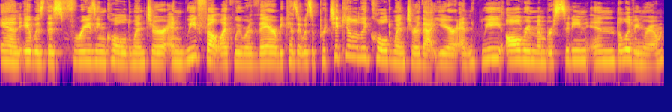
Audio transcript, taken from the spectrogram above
and it was this freezing cold winter and we felt like we were there because it was a particularly cold winter that year and we all remember sitting in the living room.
